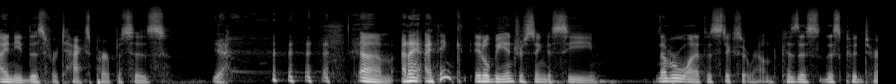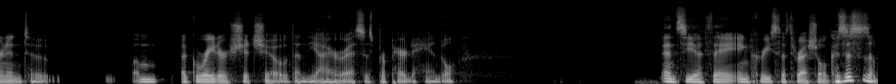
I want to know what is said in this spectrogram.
I need this for tax purposes. yeah Um, and I, I think it'll be interesting to see number one if this sticks around because this this could turn into a, a greater shit show than the IRS is prepared to handle. And see if they increase the threshold because this is a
